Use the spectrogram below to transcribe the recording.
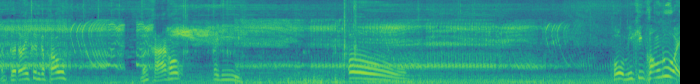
มันเกิดอะไรขึ้นกับเขา เหมือนขาเขาไม่ดี โอ้โหมีคิงคองด้วย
